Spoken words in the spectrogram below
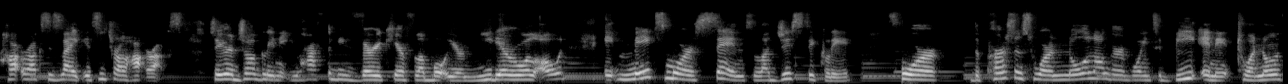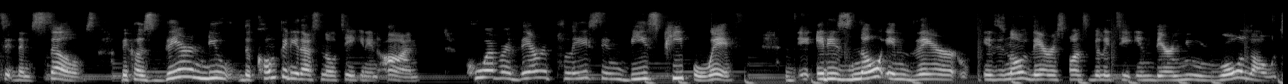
hot rocks is like it's literal hot rocks. So you're juggling it. You have to be very careful about your media rollout. It makes more sense logistically for the persons who are no longer going to be in it to announce it themselves because they're new the company that's now taking it on whoever they're replacing these people with it, is no in their it is no their responsibility in their new rollout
